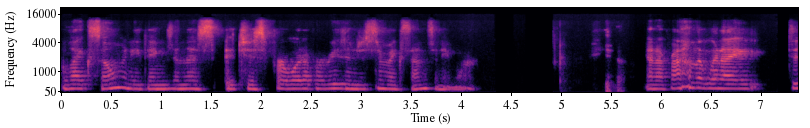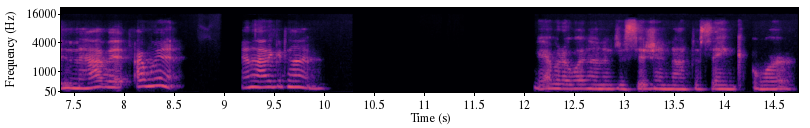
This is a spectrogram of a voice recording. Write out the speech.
Like so many things in this, it just, for whatever reason, just didn't make sense anymore. Yeah. And I found that when I didn't have it, I went and I had a good time. Yeah, but it wasn't a decision not to think or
